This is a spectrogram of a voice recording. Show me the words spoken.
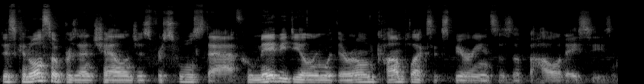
This can also present challenges for school staff who may be dealing with their own complex experiences of the holiday season.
